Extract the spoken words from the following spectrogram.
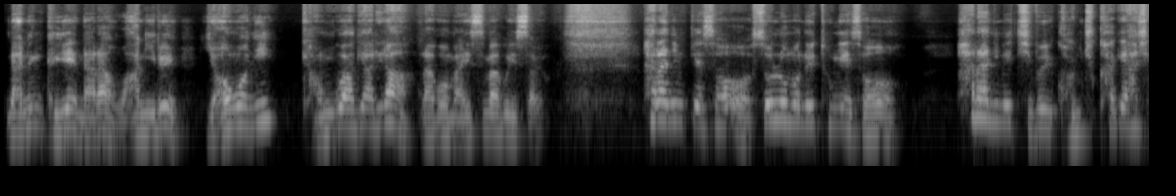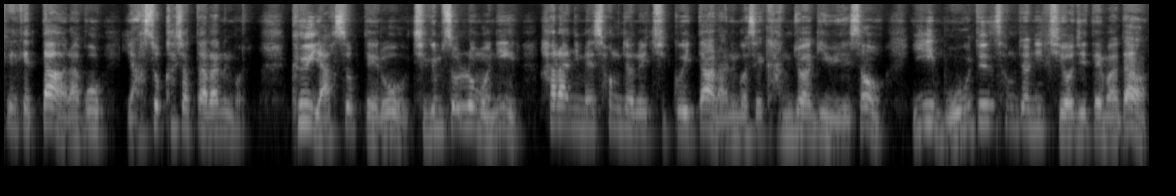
나는 그의 나라 왕위를 영원히 견고하게 하리라 라고 말씀하고 있어요. 하나님께서 솔로몬을 통해서 하나님의 집을 건축하게 하시겠다라고 약속하셨다라는 거예요. 그 약속대로 지금 솔로몬이 하나님의 성전을 짓고 있다라는 것을 강조하기 위해서 이 모든 성전이 지어질 때마다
